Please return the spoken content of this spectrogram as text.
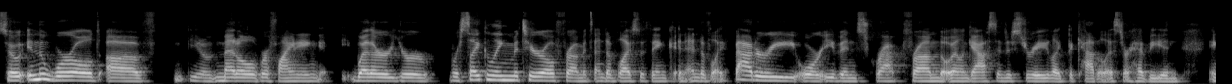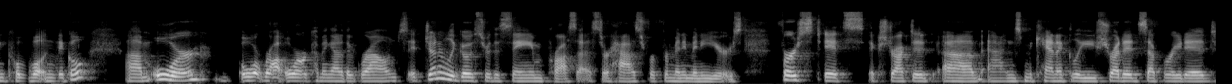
So in the world of you know metal refining, whether you're recycling material from its end of life, so think an end of life battery, or even scrap from the oil and gas industry, like the catalysts are heavy in in cobalt and nickel, um, or or raw ore coming out of the ground, it generally goes through the same process or has for for many many years. First, it's extracted um, and mechanically shredded, separated,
